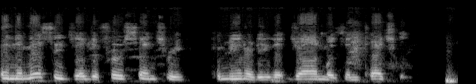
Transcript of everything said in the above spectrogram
and the message of the first century community that John was in touch with.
